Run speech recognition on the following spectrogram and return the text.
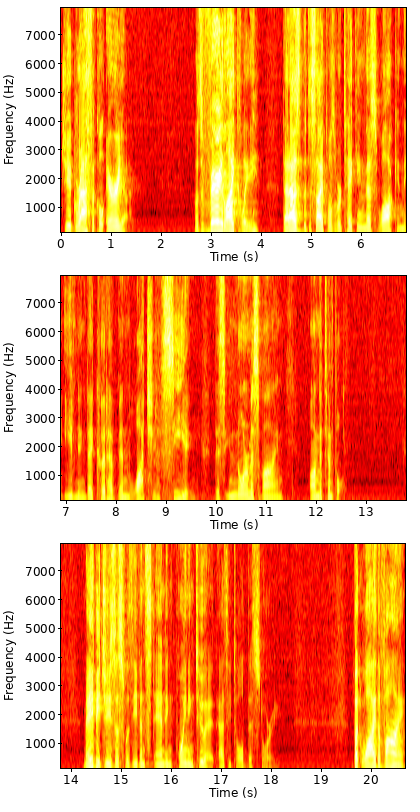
geographical area. It's very likely that as the disciples were taking this walk in the evening, they could have been watching, seeing this enormous vine on the temple. Maybe Jesus was even standing pointing to it as he told this story. But why the vine?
